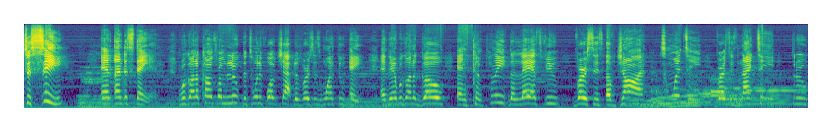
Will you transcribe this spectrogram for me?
to see and understand. We're going to come from Luke, the 24th chapter, verses 1 through 8. And then we're going to go and complete the last few verses of John 20 verses 19 through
